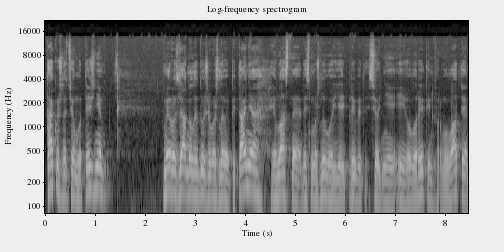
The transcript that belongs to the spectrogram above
Також на цьому тижні. Ми розглянули дуже важливе питання, і, власне, десь можливо є і привід сьогодні і говорити, інформувати.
